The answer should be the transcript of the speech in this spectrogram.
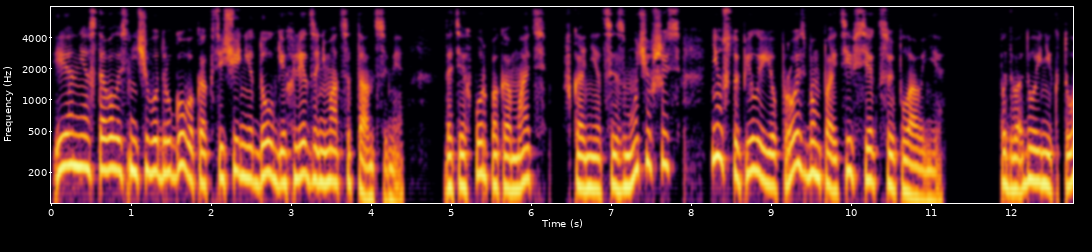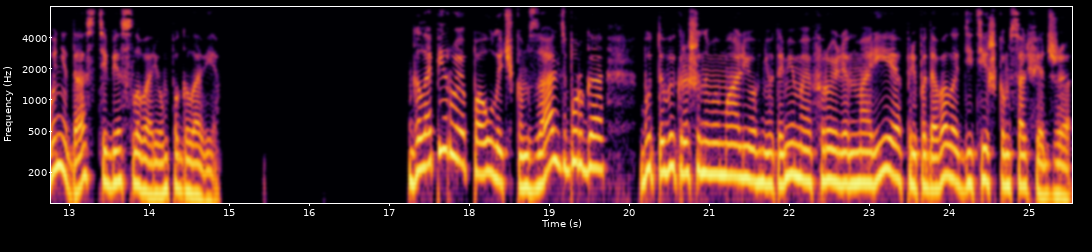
И Энн не оставалось ничего другого, как в течение долгих лет заниматься танцами — до тех пор, пока мать, в конец измучившись, не уступила ее просьбам пойти в секцию плавания. Под водой никто не даст тебе словарем по голове. Галопируя по улочкам Зальцбурга, будто выкрашенным эмалью, неутомимая фройлен Мария преподавала детишкам сольфеджио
